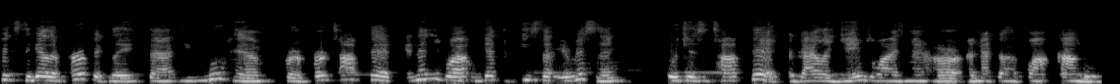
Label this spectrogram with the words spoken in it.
fits together perfectly that you move him for a first top pick, and then you go out and get the piece that you're missing, which is a top pick, a guy like James Wiseman or Onyeka Okongwu.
